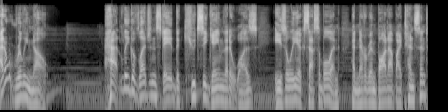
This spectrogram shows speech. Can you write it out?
I don't really know. Had League of Legends stayed the cutesy game that it was, easily accessible and had never been bought out by Tencent,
